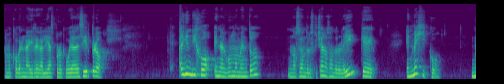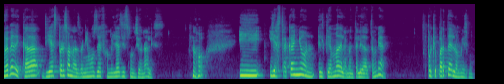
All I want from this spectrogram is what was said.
no me cobren ahí regalías por lo que voy a decir, pero alguien dijo en algún momento, no sé dónde lo escuché, no sé dónde lo leí, que en México, nueve de cada diez personas venimos de familias disfuncionales, ¿no? Y, y está cañón el tema de la mentalidad también, porque parte de lo mismo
